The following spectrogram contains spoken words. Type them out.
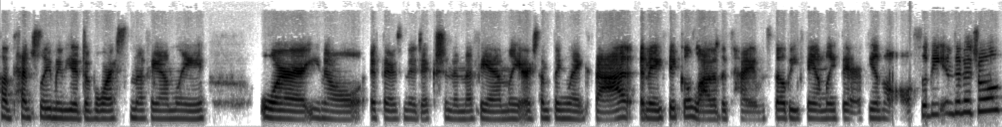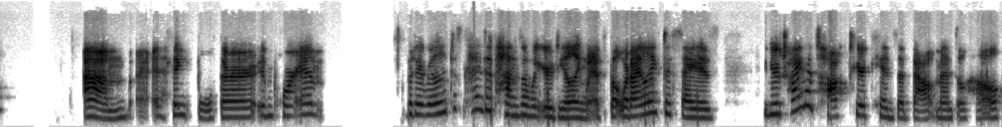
potentially maybe a divorce in the family or you know if there's an addiction in the family or something like that and i think a lot of the times there'll be family therapy and there'll also be individual um i think both are important but it really just kind of depends on what you're dealing with but what i like to say is if you're trying to talk to your kids about mental health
